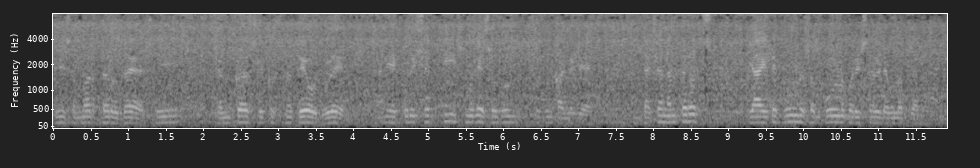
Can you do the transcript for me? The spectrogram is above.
श्री समर्थ हृदय श्री शंकर श्रीकृष्ण देव धुळे आणि एकोणीसशे तीसमध्ये शोधून शोधून काढलेली आहे. त्याच्यानंतरच या इथे पूर्ण संपूर्ण परिसर डेव्हलप झाला.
